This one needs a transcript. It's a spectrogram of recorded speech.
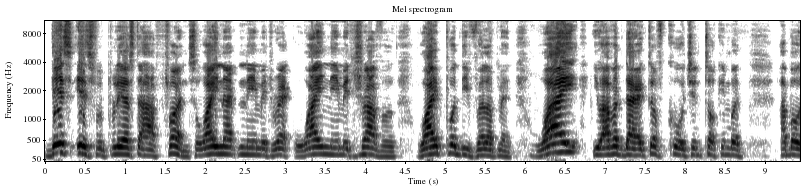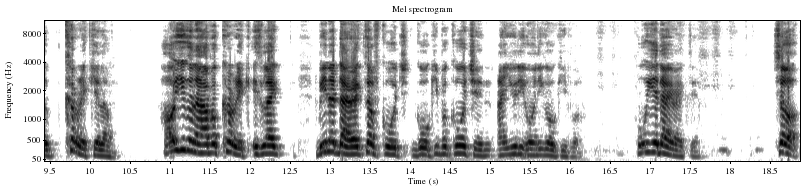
this is for players to have fun. So why not name it rec? Why name it travel? Why put development? Why you have a director of coaching talking about about curriculum? How are you gonna have a curriculum? It's like being a director of coach goalkeeper coaching and you the only goalkeeper. Who are you directing? So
